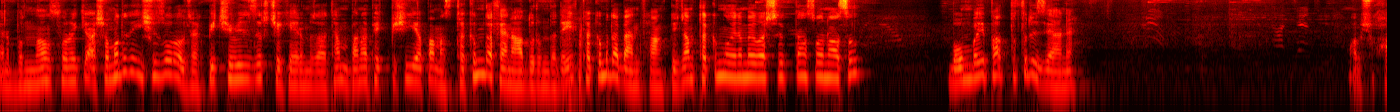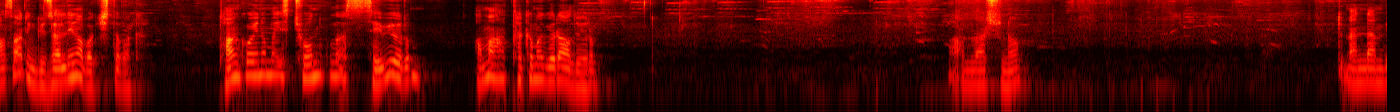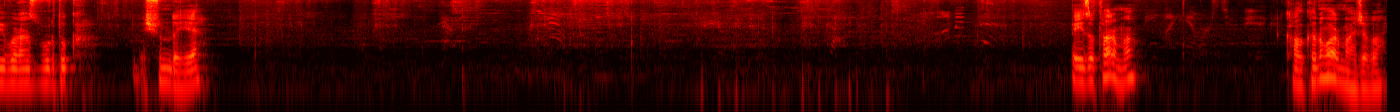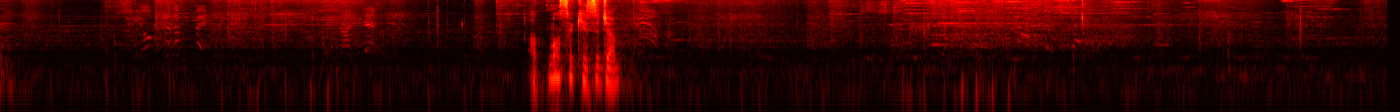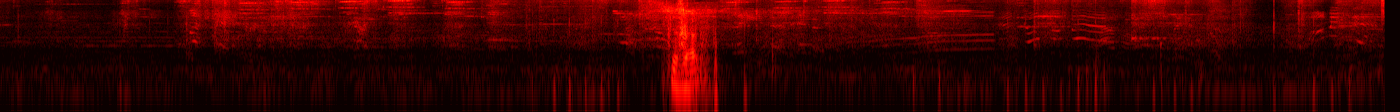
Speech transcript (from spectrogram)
Yani bundan sonraki aşamada da işi zor olacak. Bir çivil zırh çekerim zaten. Bana pek bir şey yapamaz. Takım da fena durumda değil. Takımı da ben tanklayacağım. Takımla oynamaya başladıktan sonra asıl bombayı patlatırız yani. Abi şu hasarın güzelliğine bak işte bak. Tank oynamayı çoğunlukla seviyorum. Ama takıma göre alıyorum. Al ver şunu. Dümenden bir biraz vurduk. Bir de şunu da ye. Beyz atar mı? Kalkanı var mı acaba? Atmazsa keseceğim. Güzel.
